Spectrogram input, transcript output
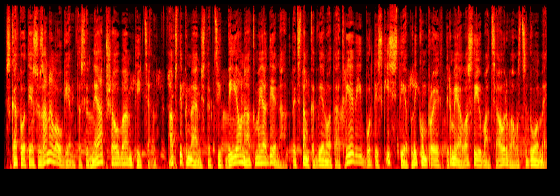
Skatoties uz analogiem, tas ir neapšaubām ticami. Apstiprinājums, starp citu, bija jau nākamajā dienā, pēc tam, kad vienotā Krievija burtiski izstiepa likumprojektu pirmajā lasījumā cauri valsts domē.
